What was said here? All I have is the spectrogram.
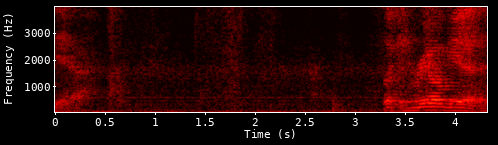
Yeah. It's looking real good.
